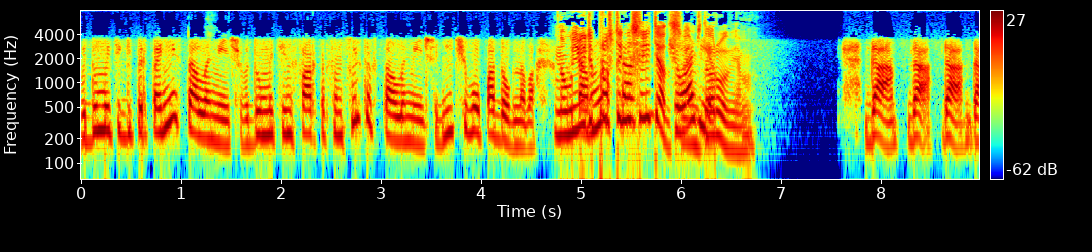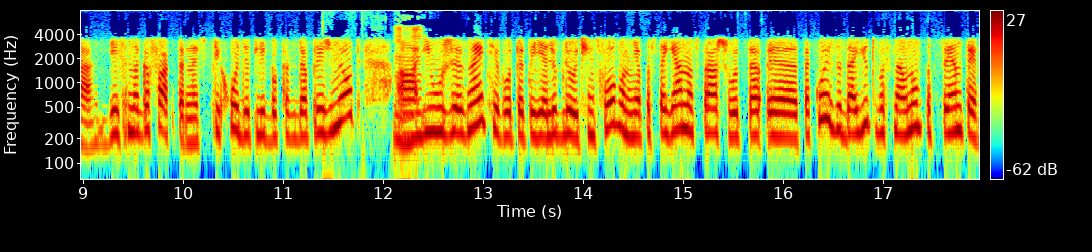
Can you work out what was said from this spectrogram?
Вы думаете, гипертонии стало меньше? Вы думаете, инфарктов, инсультов стало меньше? Ничего подобного. Но люди просто не следят человек... своим здоровьем. Да, да, да, да. Здесь многофакторность. Приходит либо когда прижмет, угу. а, и уже, знаете, вот это я люблю очень слово, меня постоянно спрашивают, э, такое задают в основном пациенты э,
